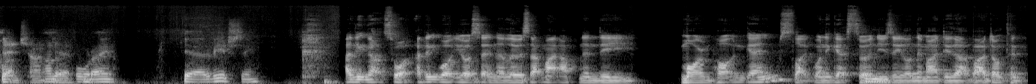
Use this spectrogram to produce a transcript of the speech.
Bench Hunt, Hunt, Hunt yeah. Yeah, it'd be interesting. I think that's what I think. What you're saying there, Lewis, that might happen in the more important games, like when it gets to a New Zealand, they might do that, but I don't think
